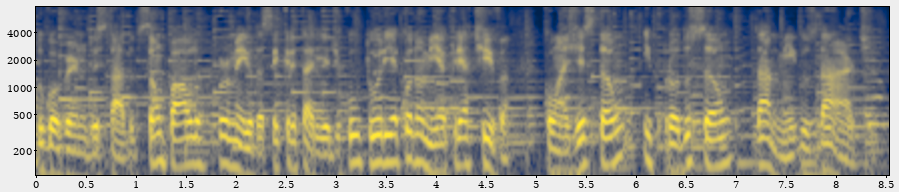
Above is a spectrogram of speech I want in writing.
do Governo do Estado de São Paulo por meio da Secretaria de Cultura e Economia Criativa, com a gestão e produção da Amigos da Arte.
